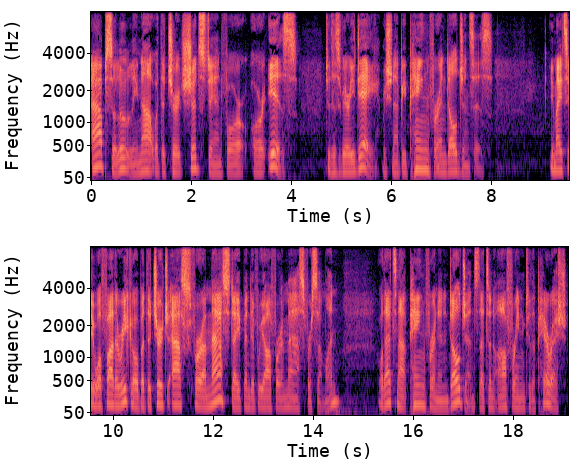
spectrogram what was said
absolutely not what the church should stand for or is to this very day. We should not be paying for indulgences. You might say, well, Father Rico, but the church asks for a Mass stipend if we offer a Mass for someone. Well, that's not paying for an indulgence, that's an offering to the parish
